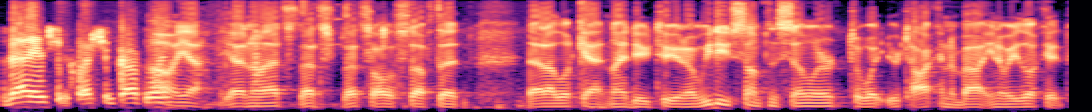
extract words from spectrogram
Does that answer the question properly? Oh yeah, yeah. No, that's that's that's all the stuff that that I look at and I do too. You know, we do something similar to what you're talking about. You know, we look at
